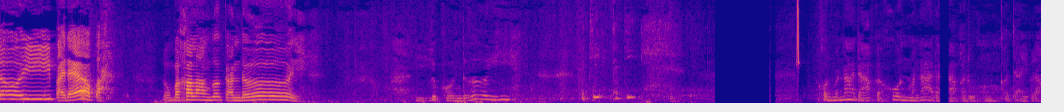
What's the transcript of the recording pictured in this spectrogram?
เลยไปแล้วไปลงไปข้างล่างด้วยกันเด้อดีทุกคนเด้อากิอากิคนมันหน้าดักอะคนมันหน้าดักอะดูเข้าใจปะ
